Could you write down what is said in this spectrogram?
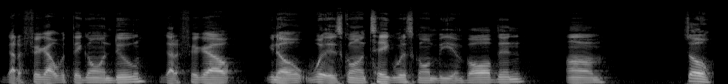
You got to figure out what they're to do. You got to figure out, you know, what it's to take, what it's to be involved in. Um, so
